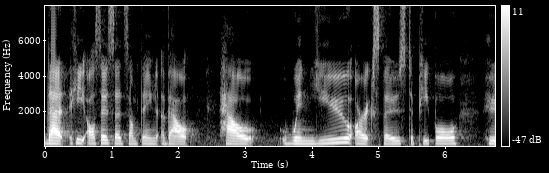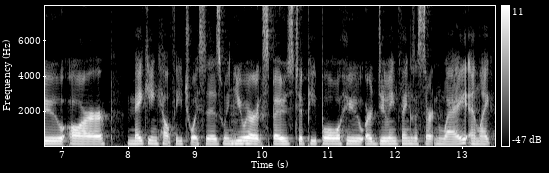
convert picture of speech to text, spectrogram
that he also said something about how when you are exposed to people who are making healthy choices, when mm-hmm. you are exposed to people who are doing things a certain way, and like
